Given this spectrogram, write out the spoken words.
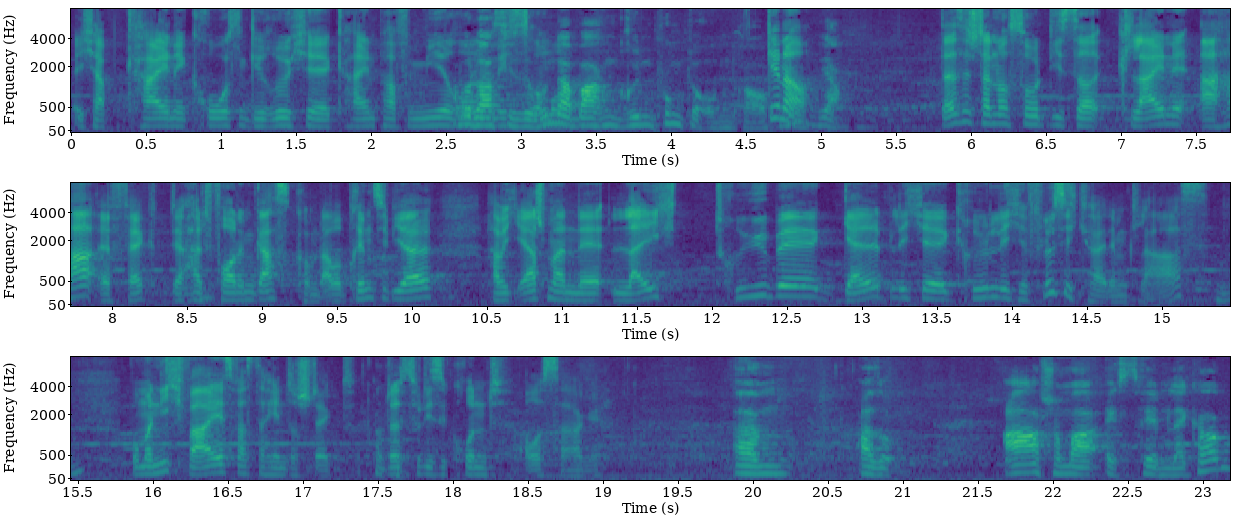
ich habe keine großen Gerüche, kein Parfümierung. Aber du hast diese wunderbaren grünen Punkte oben drauf. Genau. Ne? Ja. Das ist dann noch so dieser kleine Aha-Effekt, der halt vor dem Gast kommt. Aber prinzipiell habe ich erstmal eine leicht trübe, gelbliche, grünliche Flüssigkeit im Glas, wo man nicht weiß, was dahinter steckt. Und das ist so diese Grundaussage. Ähm, also, A, schon mal extrem lecker.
